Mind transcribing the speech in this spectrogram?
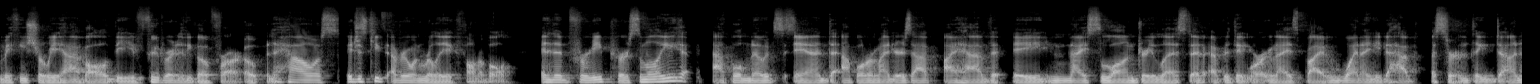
making sure we have all the food ready to go for our open house. It just keeps everyone really accountable. And then for me personally, Apple Notes and the Apple Reminders app, I have a nice laundry list of everything organized by when I need to have a certain thing done.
